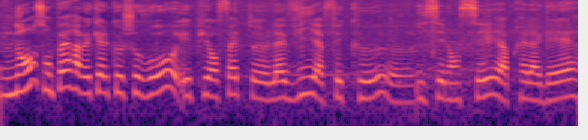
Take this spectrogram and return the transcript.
Non, son père avait quelques chevaux et puis en fait euh, la vie a fait que euh, il s'est lancé après la guerre,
